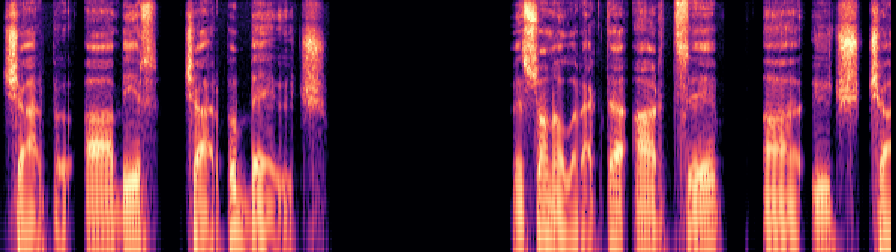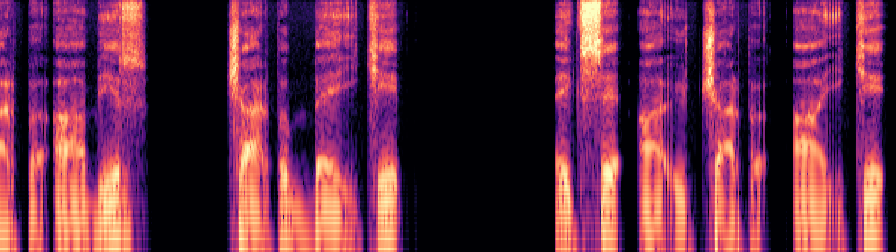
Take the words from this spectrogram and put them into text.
çarpı a1 çarpı b3 ve son olarak da artı a3 çarpı a1 çarpı b2 eksi a3 çarpı a2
